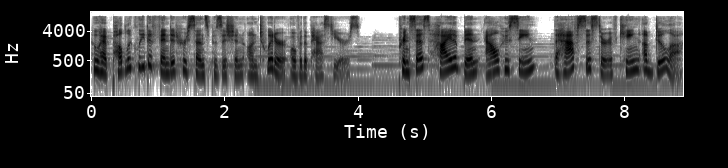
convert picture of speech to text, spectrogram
who had publicly defended her son's position on Twitter over the past years. Princess Haya bin al Hussein the half sister of King Abdullah,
